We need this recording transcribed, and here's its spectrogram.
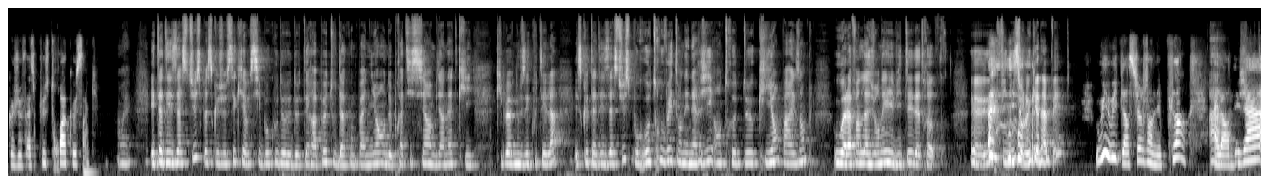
que je fasse plus trois que cinq. Et tu as des astuces parce que je sais qu'il y a aussi beaucoup de, thérapeutes ou d'accompagnants, de praticiens bien-être qui, qui peuvent nous écouter là. Est-ce que tu as des astuces pour retrouver ton énergie entre deux clients par exemple? Ou à la fin de la journée éviter d'être euh, fini sur le canapé? Oui, oui, bien sûr, j'en ai plein. Ah, Alors déjà,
